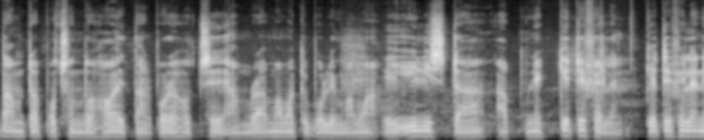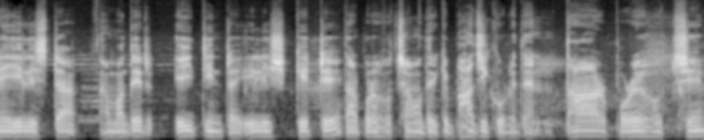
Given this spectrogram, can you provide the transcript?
দামটা পছন্দ হয়, তারপরে হচ্ছে আমরা মামাকে বলি, মামা, এই ইলিশটা আপনি কেটে ফেলেন কেটে ফেলেন এই ইলিশটা আমাদের এই তিনটা ইলিশ কেটে তারপরে হচ্ছে আমাদেরকে ভাজি করে দেন। তারপরে হচ্ছে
